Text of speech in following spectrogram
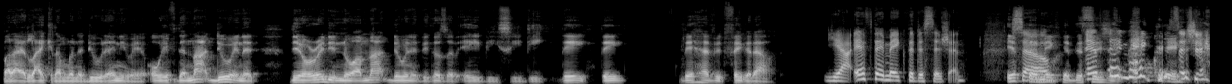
But I like it. I'm going to do it anyway. Or if they're not doing it, they already know I'm not doing it because of A, B, C, D. They they they have it figured out. yeah. If they make the decision. If So, they make the decision, If they make the decision.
